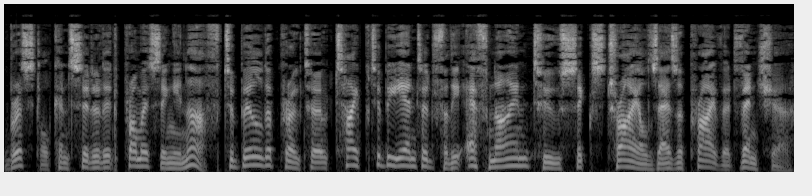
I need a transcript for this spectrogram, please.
Bristol considered it promising enough to build a prototype to be entered for the F926 trials as a private venture,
